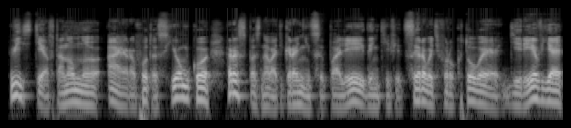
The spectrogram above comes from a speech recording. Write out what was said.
вести автономную аэрофотосъемку, распознавать границы поля полей, идентифицировать фруктовые деревья,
